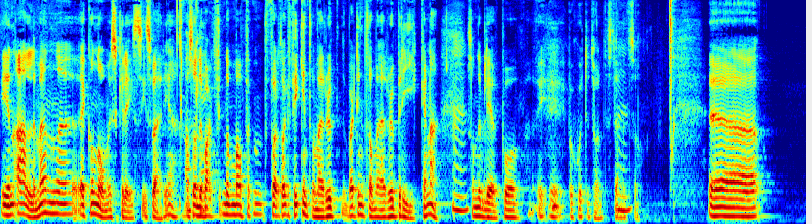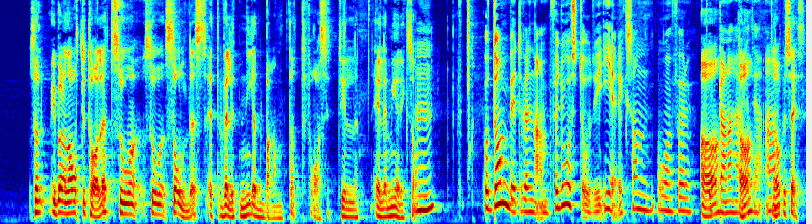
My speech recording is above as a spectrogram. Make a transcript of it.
i en allmän eh, ekonomisk kris i Sverige. Alltså okay. det var, de, företaget fick inte de här, var inte de här rubrikerna mm. som det blev på, på 70-talet istället. Mm. Så. Eh, så I början av 80-talet så, så såldes ett väldigt nedbantat facit till LM Ericsson. Mm. Och de bytte väl namn? För då stod ju Ericsson ovanför ja, portarna här. Ja, ja. ja precis.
